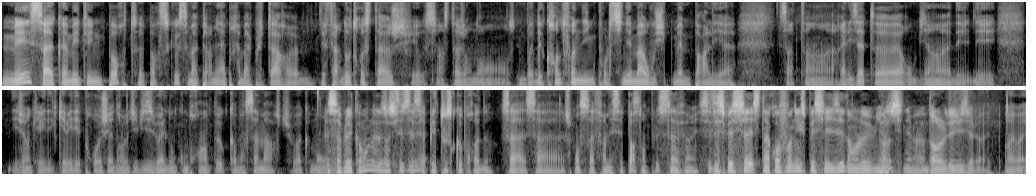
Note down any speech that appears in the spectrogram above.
mais ça a quand même été une porte parce que ça m'a permis après, bah, plus tard, euh, de faire d'autres stages. J'ai fait aussi un stage dans une boîte de crowdfunding pour le cinéma où j'ai même parlé à certains réalisateurs ou bien des, des, des gens qui avaient, qui avaient, des projets dans l'audiovisuel, donc on comprend un peu comment ça marche. Tu vois, comment ça s'appelait comment la société Ça s'appelait Tous Coprod. Ça, ça, je pense que ça a fermé ses portes en plus. Ça a fermé. C'était un crowdfunding spécialisé dans le milieu du cinéma. Dans l'audiovisuel, ouais. ouais,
